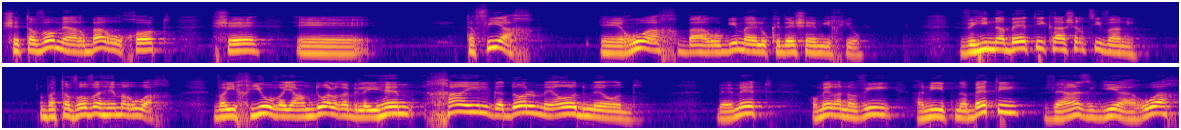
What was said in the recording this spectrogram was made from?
שתבוא מארבע רוחות שתפיח אה, רוח בהרוגים האלו כדי שהם יחיו. והנבאתי כאשר ציווני, ותבוא בהם הרוח, ויחיו ויעמדו על רגליהם חיל גדול מאוד מאוד. באמת, אומר הנביא, אני התנבאתי, ואז הגיע הרוח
